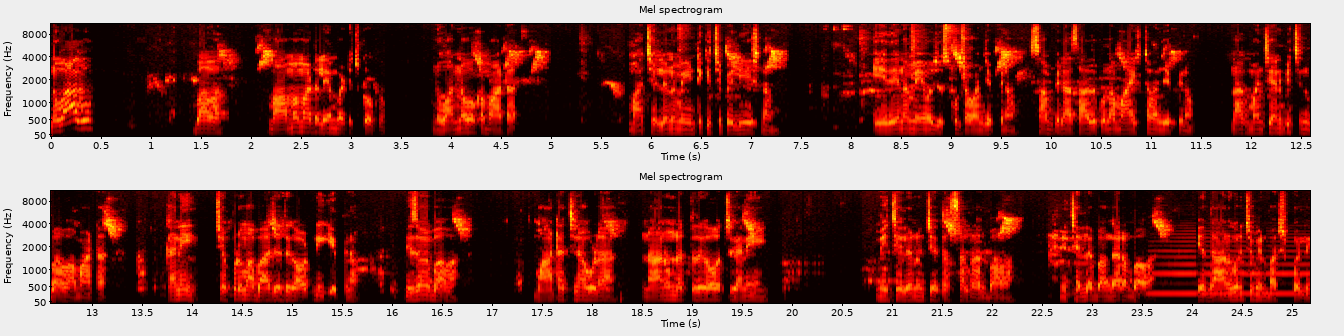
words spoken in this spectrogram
నువ్వు ఆగు. బావా మా అమ్మ మాటలు ఏం పట్టించుకోకు. నువ్వు అన్న ఒక మాట. మా చెల్లెను మీ ఇంటికి ఇచ్చి పెళ్ళి చేసినాం ఏదైనా మేమే చూసుకుంటామని చెప్పినాం. సంపినా సాదుకున్నా మా ఇష్టం అని చెప్పినాం. నాకు మంచి అనిపించింది బావా మాట. కానీ చెప్పుడు మా బాధ్యత కాబట్టి నీకు చెప్పినాం. నిజమే బావా. మాట వచ్చినా కూడా నా నుండి వస్తుంది కావచ్చు కానీ మీ చెల్లె నుంచి అయితే అస్సలు రాదు బావా. మీ చెల్లె బంగారం బావా. ఇక దాని గురించి మీరు మర్చిపోలే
